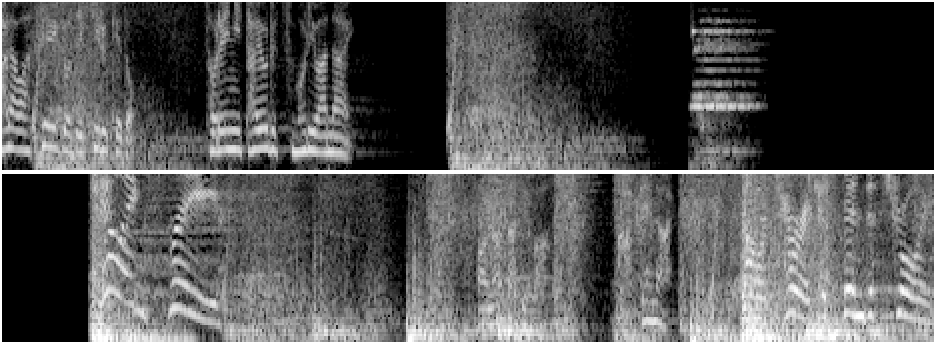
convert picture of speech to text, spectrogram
力は制御できるけどそれに頼るつもりはない!あなたでは勝てない Our turret has been destroyed.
